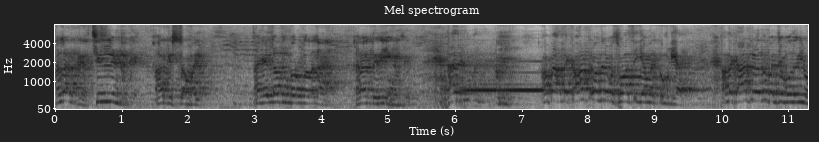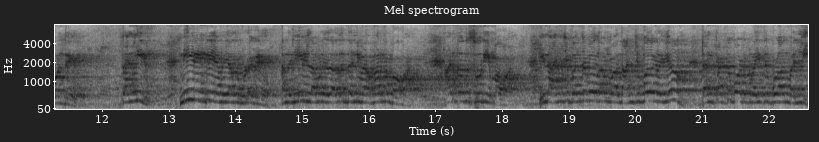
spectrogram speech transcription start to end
நல்லா இருக்கு. சில்லுன்னு இருக்கு. ஆர்கெஸ்ட்ரா மாதிரி. நாங்கள் எல்லாத்துக்கும் போகிறவங்க தானே? அதனால் தெரியும் எங்களுக்கு. அது அப்போ அந்த காற்றை வந்து நம்ம சுவாசிக்காம இருக்க முடியாது. தண்ணீர். நீர் இன்றியமையாத உலகு. அந்த நீர் இல்லாமல் ஏதாவது தண்ணி வ- வர்ண பகவான் அடுத்து வந்து சூரிய பகவான் இந்த அஞ்சு பஞ்சபூதம் அந்த அஞ்சு பூதங்களையும் தன் கட்டுப்பாட்டுக்கு வைத்து போலான் வள்ளி.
